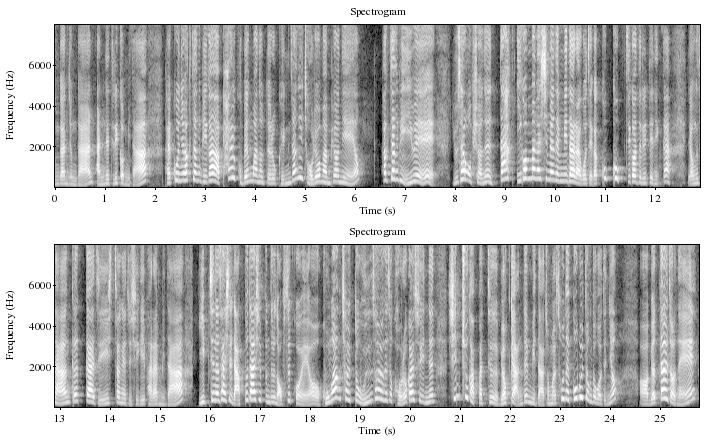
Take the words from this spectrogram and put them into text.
중간중간 안내 드릴 겁니다. 발코니 확장비가 8, 900만 원대로 굉장히 저렴한 편이에요. 확장비 이외에 유상 옵션은 딱 이것만 하시면 됩니다. 라고 제가 콕콕 찍어 드릴 테니까 영상 끝까지 시청해 주시기 바랍니다. 입지는 사실 나쁘다 하실 분들은 없을 거예요. 공항철도 운서역에서 걸어갈 수 있는 신축 아파트 몇 개 안 됩니다. 정말 손에 꼽을 정도거든요. 어, 몇 달 전에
